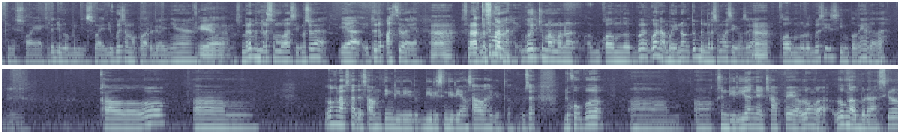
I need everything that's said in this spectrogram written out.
penyesuaian kita juga penyesuaian juga sama keluarganya Iya. sebenarnya bener semua sih maksudnya ya itu udah pasti lah ya Ah, gue 100 cuma gue cuma mena- kalau menurut gue gue nambahin dong itu bener semua sih maksudnya Hmm. kalau menurut gue sih simpelnya adalah Hmm. kalau lo em, lo ngerasa ada something diri diri sendiri yang salah gitu misalnya duh kok gue em, eh, sendirian ya capek ya lo nggak lo nggak berhasil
